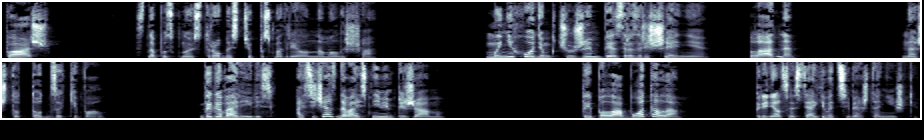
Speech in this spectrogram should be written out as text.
«Паш!» С напускной строгостью посмотрела на малыша. «Мы не ходим к чужим без разрешения. Ладно?» На что тот закивал. «Договорились. А сейчас давай снимем пижаму». «Ты поработала?» принялся стягивать себя штанишки.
